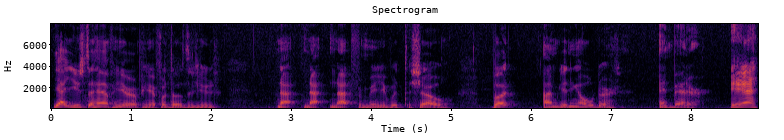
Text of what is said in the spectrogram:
Yeah, I used to have hair up here for those of you not not not familiar with the show, but I'm getting older and better. Yeah.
